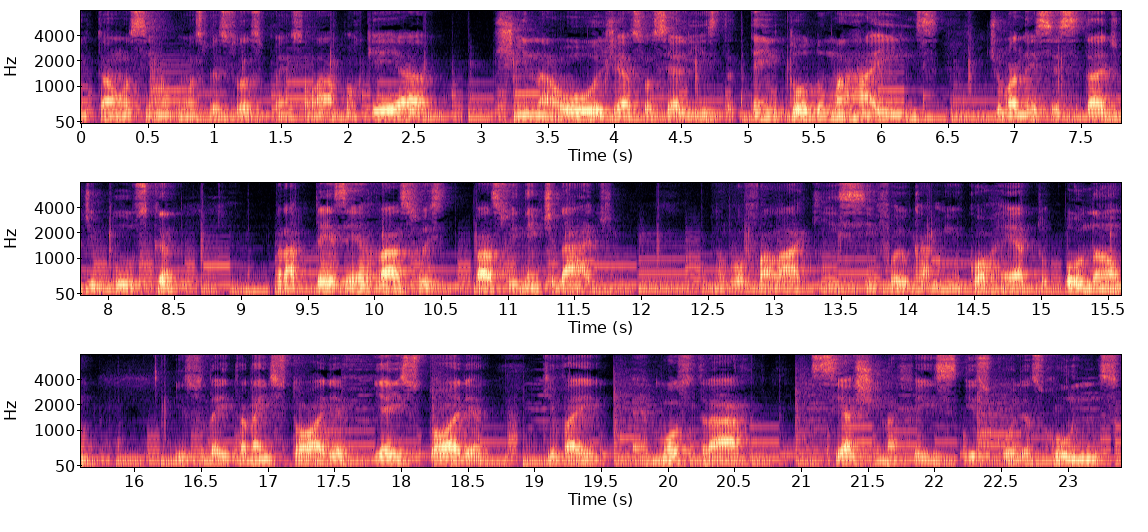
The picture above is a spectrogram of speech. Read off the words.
Então, assim, algumas pessoas pensam: ah, por que a China hoje é socialista? Tem toda uma raiz de uma necessidade de busca para preservar a sua, a sua identidade. Não vou falar aqui se foi o caminho correto ou não. Isso daí está na história e a história que vai é, mostrar se a China fez escolhas ruins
